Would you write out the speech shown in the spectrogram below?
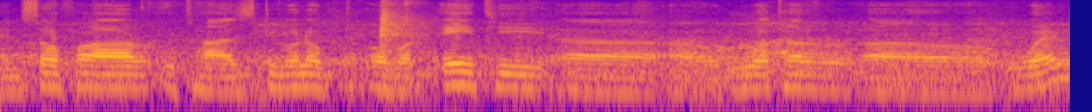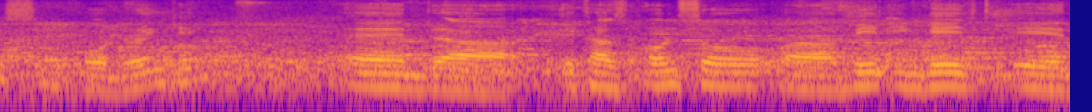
And so far, it has developed over 80 uh, uh, water wells for drinking and uh, it has also uh, been engaged in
